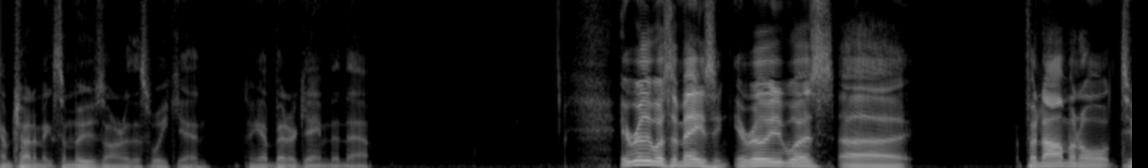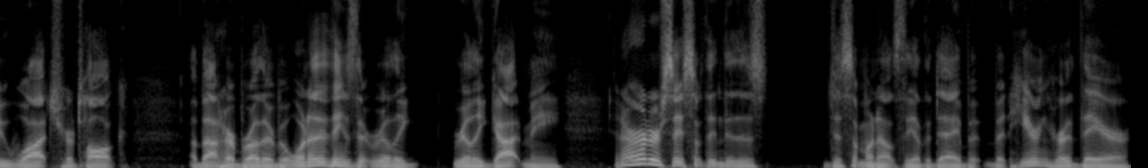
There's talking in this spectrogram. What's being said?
I'm trying to make some moves on her this weekend. I got a better game than that. It really was amazing. It really was uh, phenomenal to watch her talk about her brother. But one of the things that really, really got me, and I heard her say something to this to someone else the other day, but but hearing her there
